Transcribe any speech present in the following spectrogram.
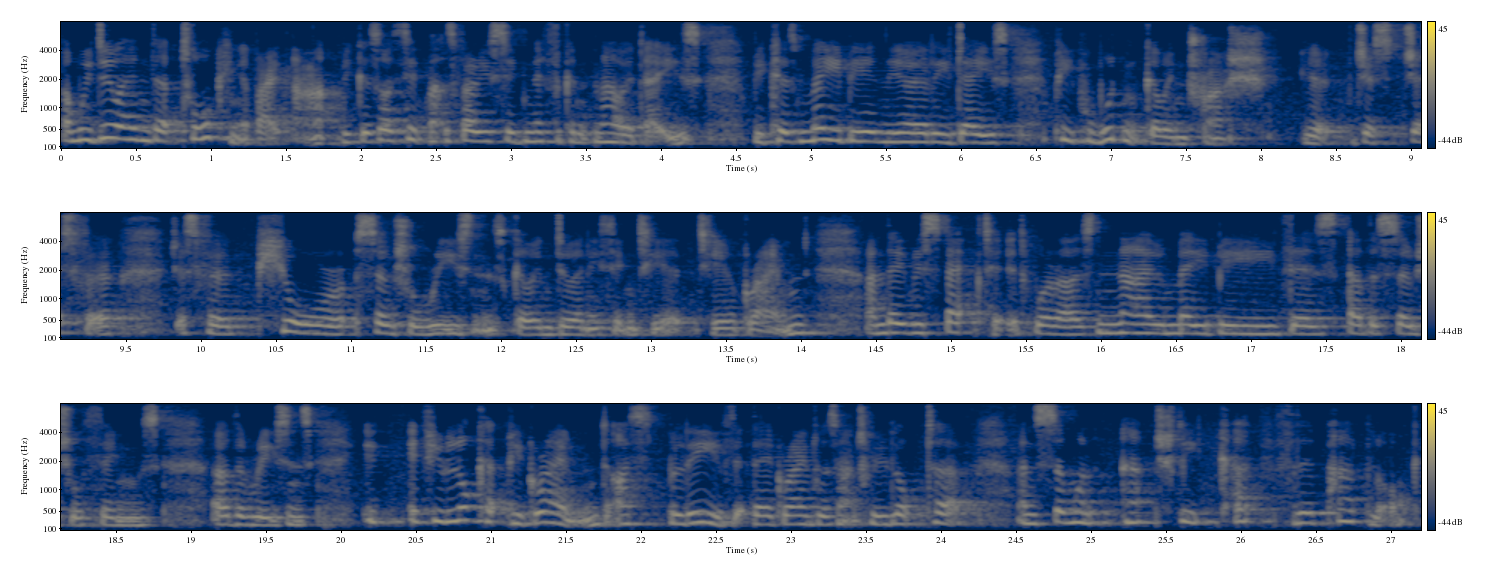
And we do end up talking about that because I think that's very significant nowadays because maybe in the early days people wouldn't go in trash you know, just just for just for pure social reasons, go and do anything to your to your ground, and they respect it. Whereas now maybe there's other social things, other reasons. If you lock up your ground, I believe that their ground was actually locked up, and someone actually cut the padlock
